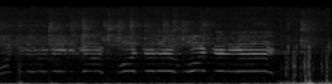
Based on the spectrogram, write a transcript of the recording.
One minute remaining, guys. One minute. One minute. Thirty seconds.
